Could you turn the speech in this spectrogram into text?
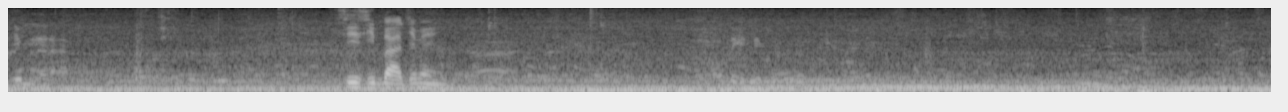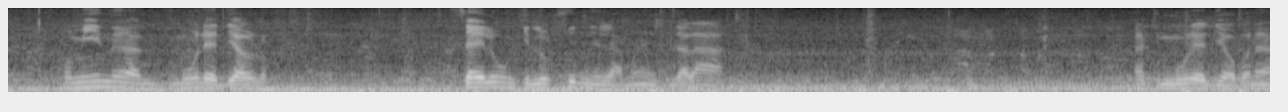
ที่มันเลยนะครับสี่สิบบาทใช่ไหม อ่าสี่สิบ ผมมีเนื้อหมูเด็ดเดียวหรอกใจลุงกินลูกชิ้นนี่แหละมึงดาราอยากกินหมูเด็ดเดียวปะนะ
